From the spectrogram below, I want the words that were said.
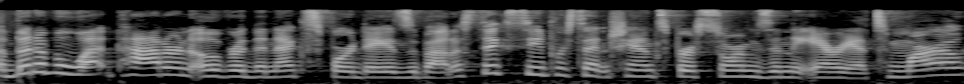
a bit of a wet pattern over the next four days, about a 60% chance for storms in the area tomorrow.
